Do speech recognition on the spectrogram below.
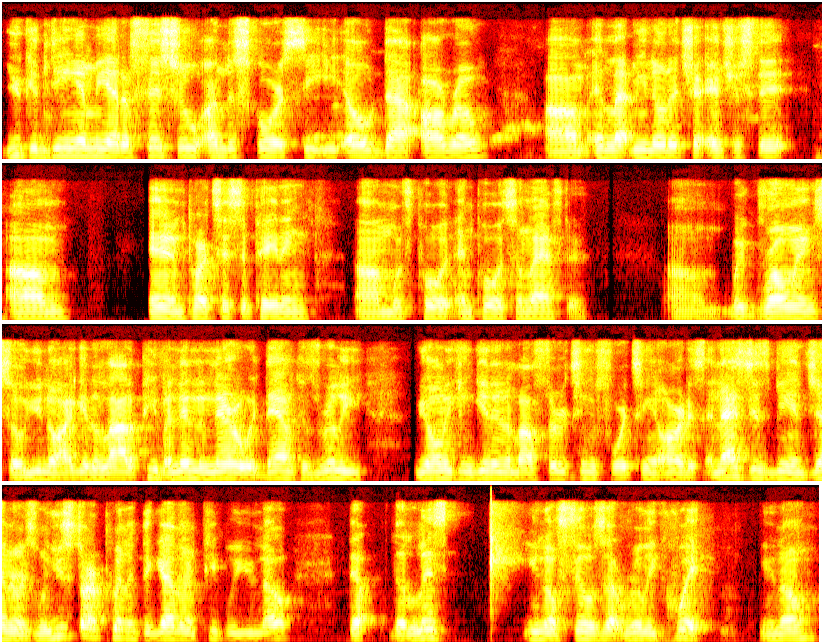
you can DM me at official underscore CEO dot ro um, and let me know that you're interested um, in participating um, with poet and poets and laughter. Um, we're growing, so you know I get a lot of people, and then to narrow it down because really we only can get in about 13, 14 artists. And that's just being generous. When you start putting it together and people you know, the, the list, you know, fills up really quick, you know?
